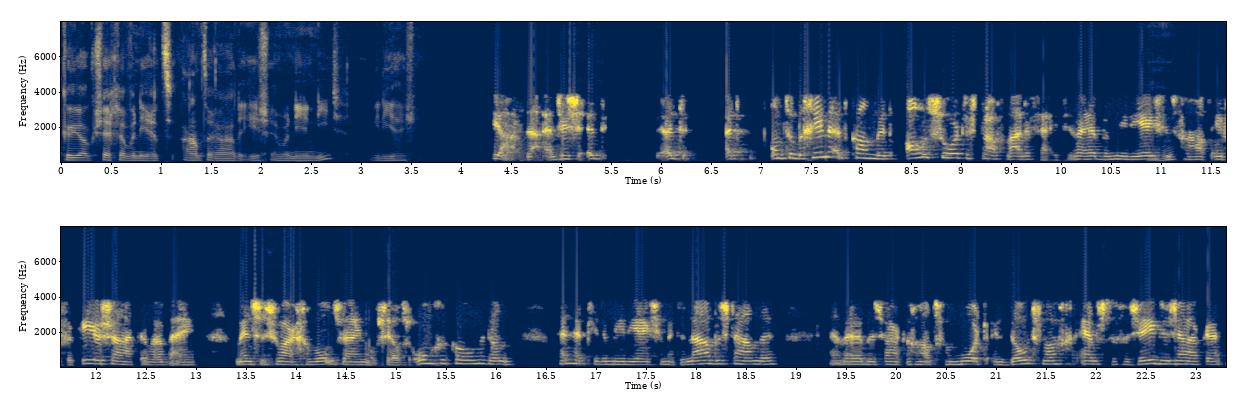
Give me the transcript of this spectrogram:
Kun je ook zeggen wanneer het aan te raden is en wanneer niet? Mediation? Ja, nou, het is, het, het, het, om te beginnen, het kan met alle soorten strafbare feiten. Wij hebben mediations gehad in verkeerszaken waarbij mensen zwaar gewond zijn of zelfs omgekomen. Dan hè, heb je de mediation met de nabestaanden. En we hebben zaken gehad van moord en doodslag, ernstige zedenzaken.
